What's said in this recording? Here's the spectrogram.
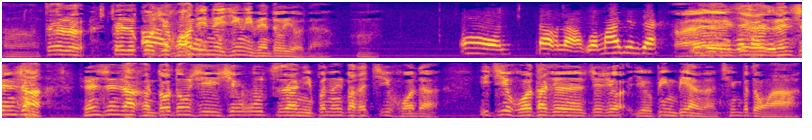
嗯，这是这是过去《啊黄帝内经》里面都有的。嗯，哦，到了，我妈现在哎，这个人身上人身上很多东西，一些物质啊，你不能把它激活的，一激活它就就就有病变了，听不懂啊？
